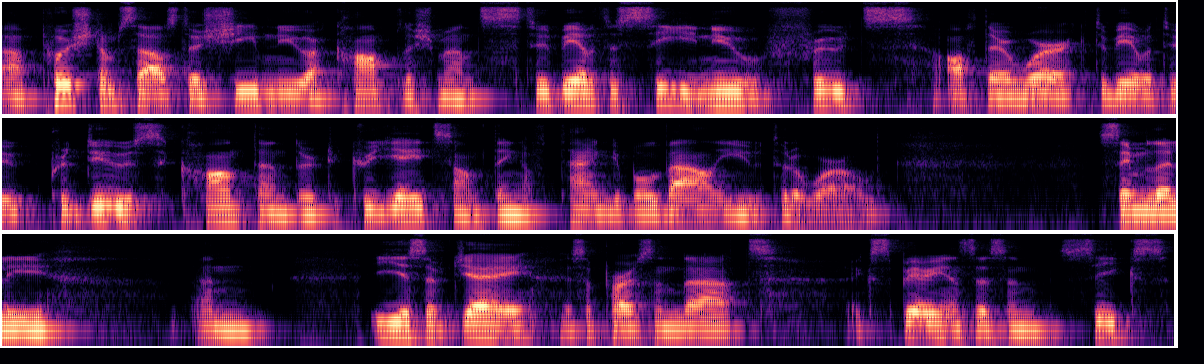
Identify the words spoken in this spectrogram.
uh, push themselves to achieve new accomplishments, to be able to see new fruits of their work, to be able to produce content or to create something of tangible value to the world. Similarly, an ESFJ is a person that experiences and seeks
